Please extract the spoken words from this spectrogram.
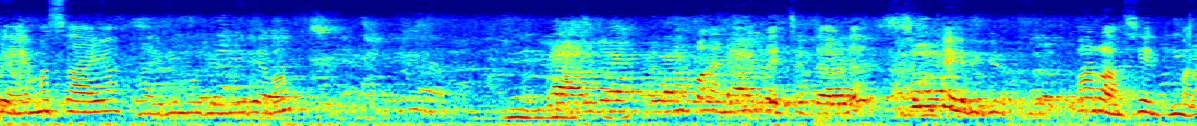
ഫേമസ് ആയ ഹരിമുരളീരവം പനിയിൽ വെച്ചിട്ടാണ് ഷൂട്ട് ചെയ്തിരിക്കുന്നത്. പറ ശരിക്കും പറ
